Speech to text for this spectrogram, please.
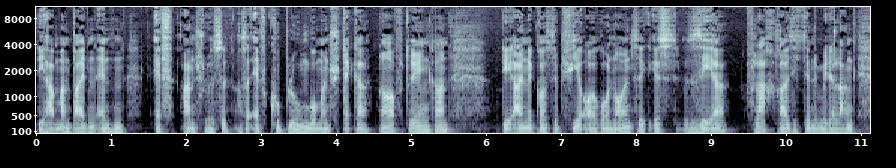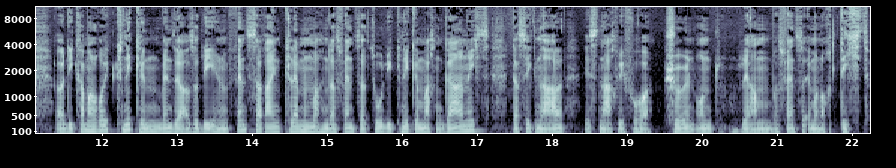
Die haben an beiden Enden F-Anschlüsse, also F-Kupplungen, wo man Stecker drauf drehen kann. Die eine kostet 4,90 Euro, ist sehr flach, 30 Zentimeter lang. Äh, die kann man ruhig knicken, wenn Sie also die in ein Fenster reinklemmen, machen das Fenster zu, die Knicke machen gar nichts. Das Signal ist nach wie vor schön und Sie haben das Fenster immer noch dicht.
